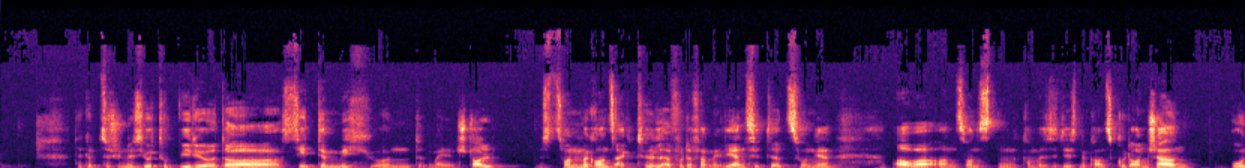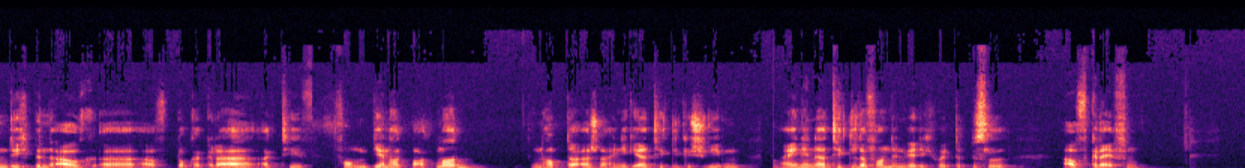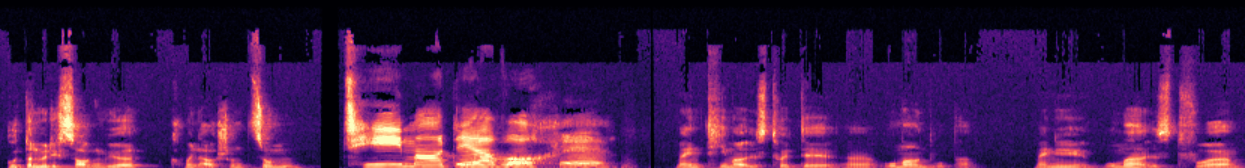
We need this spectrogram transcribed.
Da gibt es ein schönes YouTube-Video, da seht ihr mich und meinen Stall. Ist zwar nicht mehr ganz aktuell, auch von der familiären Situation her, aber ansonsten kann man sich das noch ganz gut anschauen. Und ich bin auch äh, auf Blog Agrar aktiv vom Bernhard Bachmann und habe da auch schon einige Artikel geschrieben. Einen Artikel davon, den werde ich heute ein bisschen aufgreifen. Gut, dann würde ich sagen, wir kommen auch schon zum Thema der Woche. Mein Thema ist heute äh, Oma und Opa. Meine Oma ist vor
